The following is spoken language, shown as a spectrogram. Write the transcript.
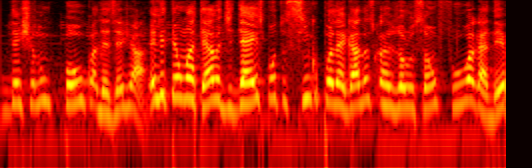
deixando um pouco a desejar. Ele tem uma tela de 10.5 polegadas com a resolução Full HD+.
